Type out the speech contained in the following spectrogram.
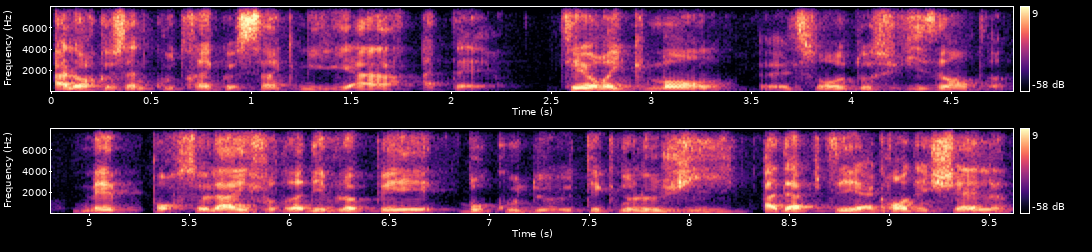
alors que ça ne coûterait que 5 milliards à terre. Théoriquement, elles sont autosuffisantes, mais pour cela, il faudrait développer beaucoup de technologies adaptées à grande échelle,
